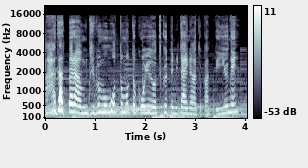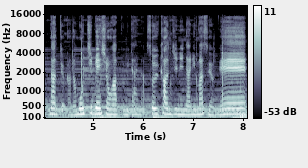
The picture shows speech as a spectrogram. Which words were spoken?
ああだったら自分ももっともっとこういうのを作ってみたいなとかっていうね何て言うかなモチベーションアップみたいなそういう感じになりますよね。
